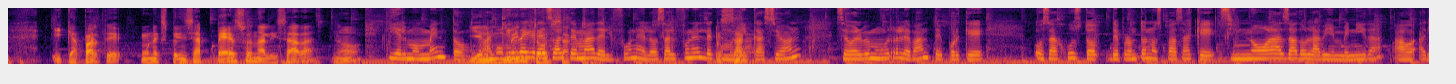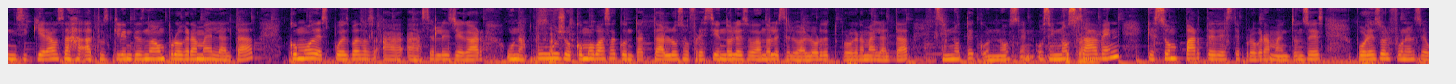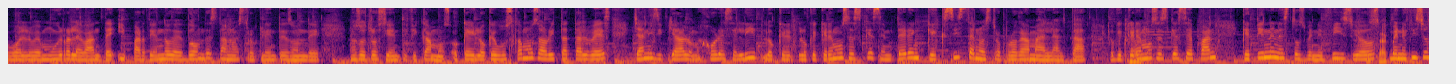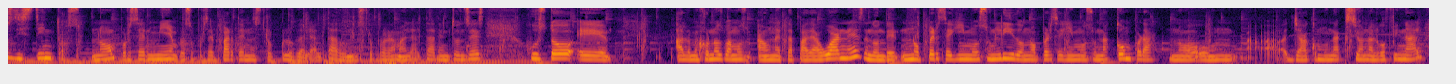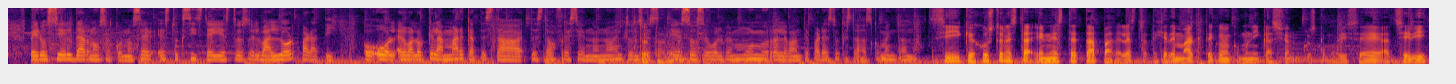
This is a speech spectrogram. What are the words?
y que aparte una experiencia personalizada, ¿no? Y el momento. Aquí regreso al tema del funnel, o sea, el funnel de comunicación se vuelve muy relevante porque o sea, justo de pronto nos pasa que si no has dado la bienvenida, ni siquiera o sea, a tus clientes, no a un programa de lealtad, ¿cómo después vas a, hacerles llegar una push o cómo vas a contactarlos ofreciéndoles o dándoles el valor de tu programa de lealtad si no te conocen o si no saben que son parte de este programa? Entonces, por eso el funnel se vuelve muy relevante y partiendo de dónde está nuestro cliente es donde nosotros identificamos, ok, lo que buscamos ahorita tal vez ya ni siquiera a lo mejor es el lead, lo que, lo que queremos es que se enteren que existe nuestro programa de lealtad, lo que queremos es que sepan que tienen estos beneficios, beneficios distintos, ¿no? Por ser miembros o por ser parte de nuestro club de lealtad o nuestro programa de lealtad. Entonces, justo eh, a lo mejor nos vamos a una etapa de awareness en donde no perseguimos un lido, no perseguimos una compra, no ah, ya como una acción, algo final, pero sí el darnos a conocer esto existe y esto es el valor para ti o, el valor que la marca te está, te está ofreciendo, ¿no? Entonces eso se vuelve muy, muy relevante para esto que estabas comentando. Sí, que justo en esta, en esta etapa de la estrategia de marketing y comunicación, pues como dice Atsiri,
